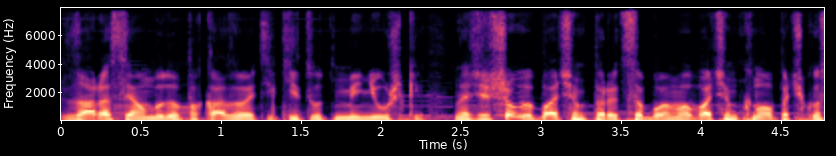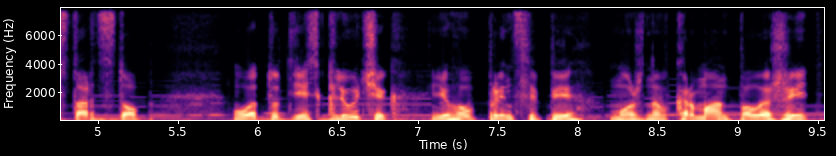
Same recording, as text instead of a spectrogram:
Зараз я вам буду показувати, які тут менюшки. Значить, що ми бачимо перед собою? Ми бачимо кнопочку старт-стоп. От тут є ключик, його, в принципі, можна в карман положити,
